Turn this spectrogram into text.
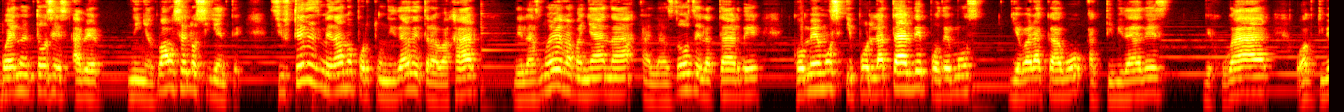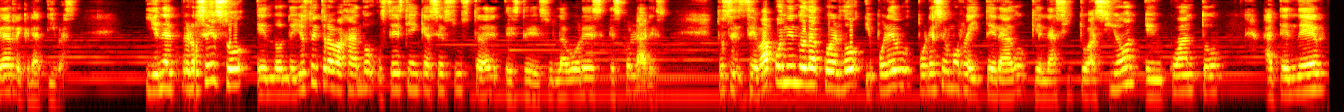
bueno, entonces, a ver, niños, vamos a hacer lo siguiente. Si ustedes me dan oportunidad de trabajar de las 9 de la mañana a las 2 de la tarde, comemos y por la tarde podemos llevar a cabo actividades de jugar o actividades recreativas. Y en el proceso en donde yo estoy trabajando, ustedes tienen que hacer sus, este, sus labores escolares. Entonces se va poniendo de acuerdo y por, eso hemos reiterado que la situación en cuanto a tener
